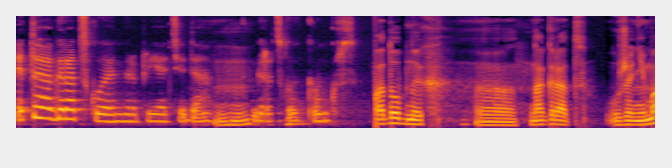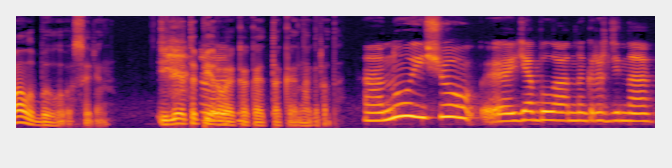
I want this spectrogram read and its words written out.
Это городское мероприятие, да, угу. городской конкурс. Подобных э, наград уже немало было Ирин? Или это первая а, какая-то такая награда? А, ну, еще э, я была награждена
